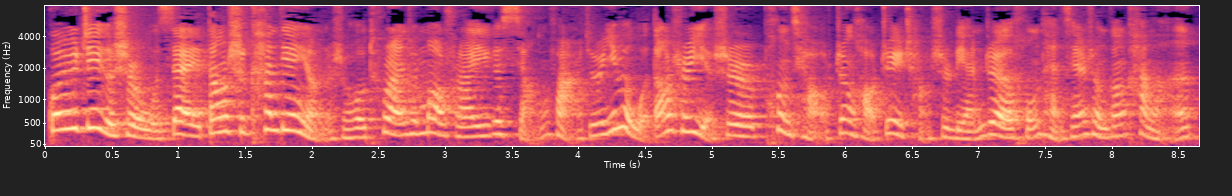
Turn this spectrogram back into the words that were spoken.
关于这个事儿，我在当时看电影的时候，突然就冒出来一个想法，就是因为我当时也是碰巧正好这一场是连着《红毯先生》刚看完，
